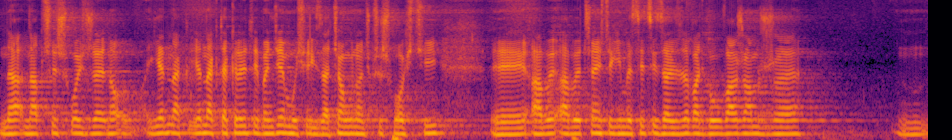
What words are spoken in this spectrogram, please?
na, na przyszłość, że no, jednak, jednak te kredyty będziemy musieli zaciągnąć w przyszłości, y, aby, aby część tych inwestycji zrealizować, bo uważam, że mm,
